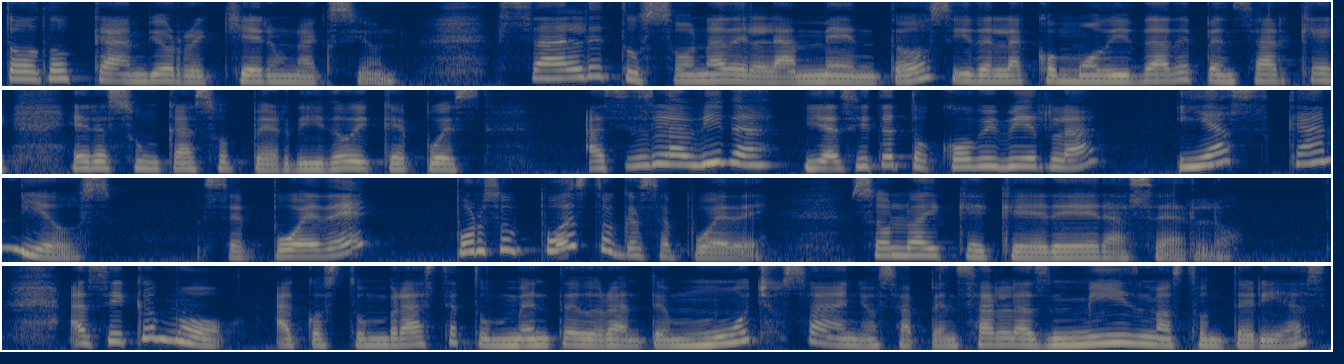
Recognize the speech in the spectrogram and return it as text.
Todo cambio requiere una acción. Sal de tu zona de lamentos y de la comodidad de pensar que eres un caso perdido y que pues así es la vida y así te tocó vivirla y haz cambios. ¿Se puede? Por supuesto que se puede. Solo hay que querer hacerlo. Así como acostumbraste a tu mente durante muchos años a pensar las mismas tonterías,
